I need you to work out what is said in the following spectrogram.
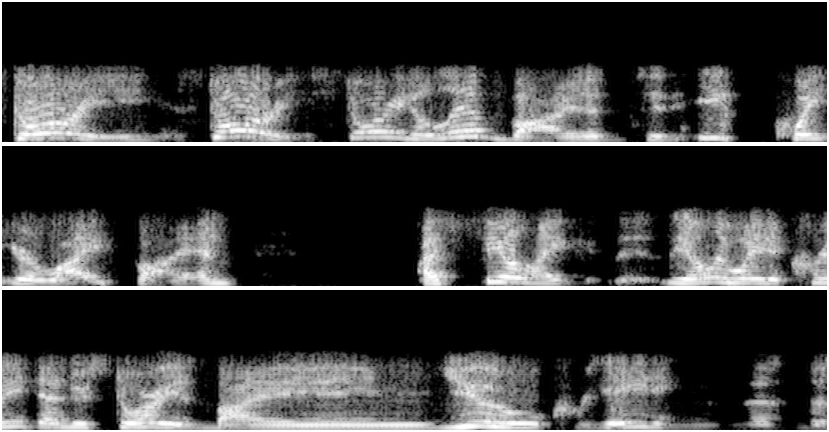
story, story, story to live by, to, to equate your life by. And I feel like the only way to create that new story is by you creating the, the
